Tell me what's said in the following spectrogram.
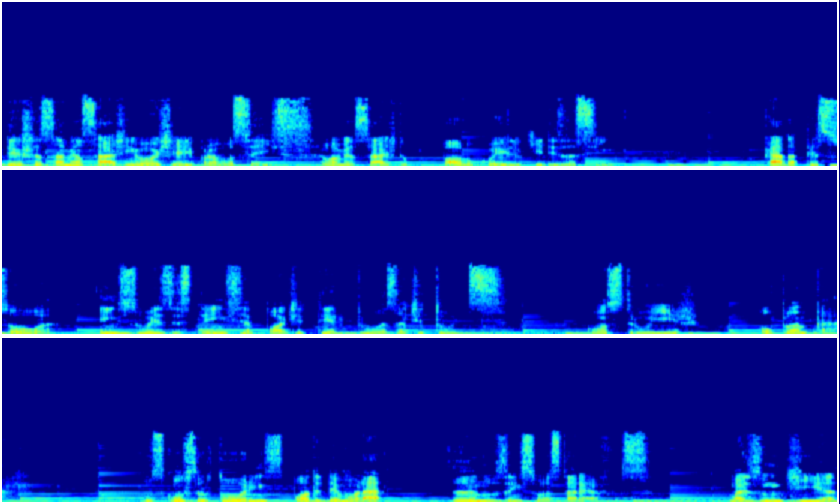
Deixo essa mensagem hoje aí para vocês. É uma mensagem do Paulo Coelho que diz assim: Cada pessoa em sua existência pode ter duas atitudes: construir ou plantar. Os construtores podem demorar anos em suas tarefas, mas um dia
